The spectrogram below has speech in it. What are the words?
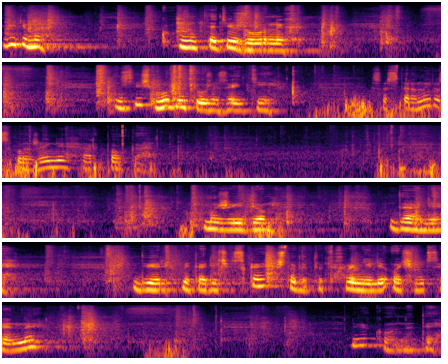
Видимо, комната дежурных. Здесь можно тоже зайти со стороны расположения артполка. Мы же идем далее. Дверь металлическая, чтобы тут хранили очень ценное. Две комнаты.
